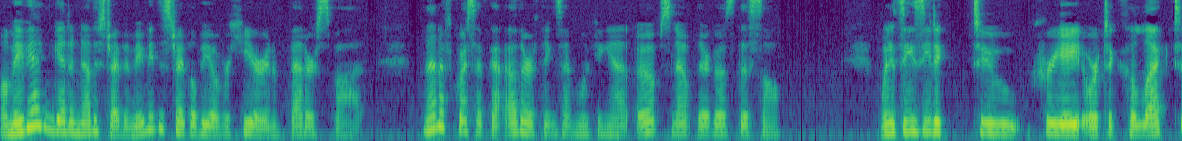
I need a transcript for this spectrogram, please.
Well, maybe I can get another stripe, and maybe the stripe will be over here in a better spot. Then, of course, I've got other things I'm looking at. Oops, nope, there goes this all. When it's easy to to create or to collect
